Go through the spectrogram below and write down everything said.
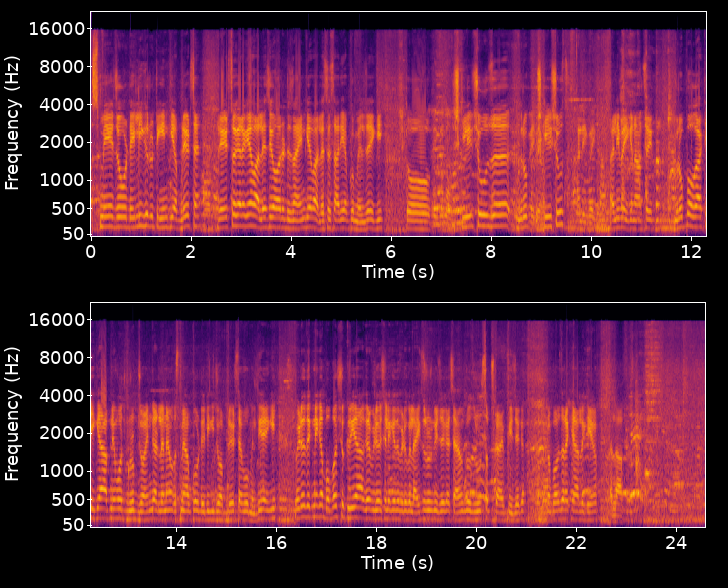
उसमें जो डेली की रूटीन की अपडेट्स हैं रेट्स वगैरह के हवाले से और डिज़ाइन के हवाले से सारी आपको मिल जाएगी। तो Shakeel shoes group Shakeel shoes? Ali भाई अली भाई के नाम से ग्रुप होगा ठीक है आपने वो ग्रुप ज्वाइन कर लेना है उसमें आपको डेली की जो अपडेट्स है वो मिलती रहेंगी। वीडियो देखने का बहुत बहुत शुक्रिया अगर वीडियो अच्छी लगे तो वीडियो को लाइक ज़रूर कीजिएगा चैनल को ज़रूर सब्सक्राइब कीजिएगा। अपना बहुत ज़्यादा ख्याल रखिएगा। अल्लाह हाफ़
